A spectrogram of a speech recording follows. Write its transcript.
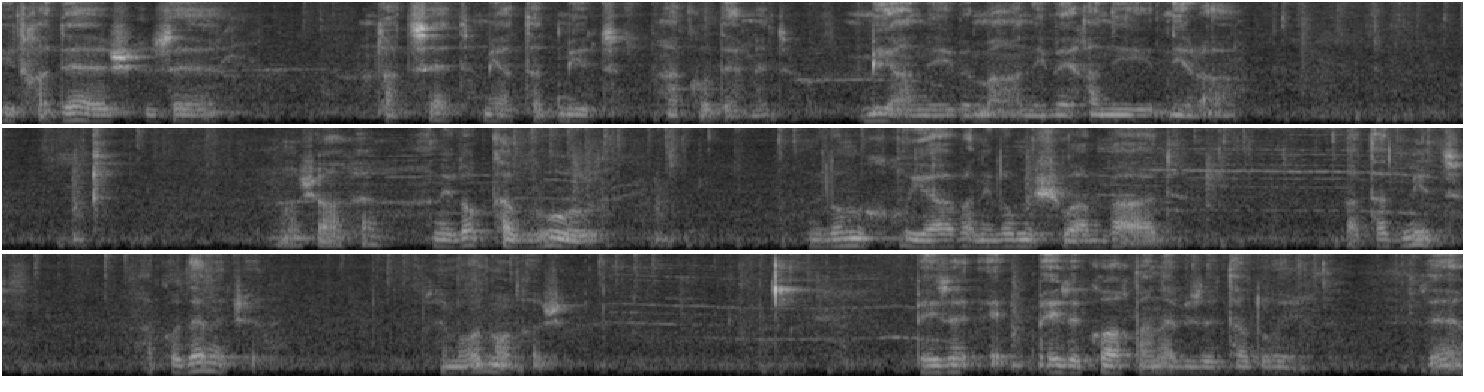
להתחדש זה לצאת מהתדמית הקודמת, מי אני ומה אני ואיך אני נראה. משהו אחר. אני לא כבול, אני לא מחויב, אני לא משועבד לתדמית הקודמת שלי. זה מאוד מאוד חשוב. באיזה, באיזה כוח בנפש זה תלוי. זה,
